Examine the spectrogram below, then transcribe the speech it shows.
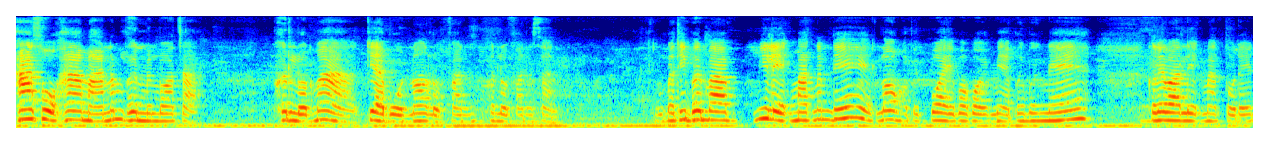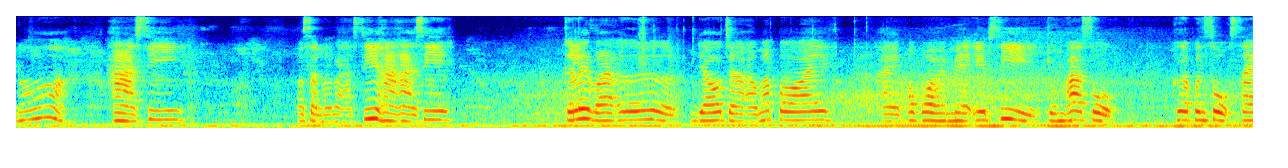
ห้าโศกห้าหมาน้ำเพิ่นเป็นบอจ่ะเพิ่นรถมาแก่บนนอรถฟันเพิ่นรถฟันสั่นมาที่เพิ่นว่ามีเหล็กมากน้ำเด้ล่องเอาไปปล่อยบ่บ่อยแม่เพิ่นเบิ่งแน่ก็เลยว่าเหล็กมากตัวใดนาะหาซีว่าสั่นมาว่าซีหาหาซีก็เลยว่า เออ เดี๋ยวจะเอามาปล่อย ให้พ่อพ่อแม่แม่เอฟซีจุ่มผ้าโศก เพื่อเพิ่นโศกใส่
